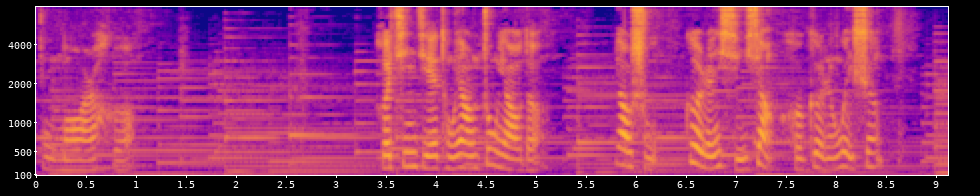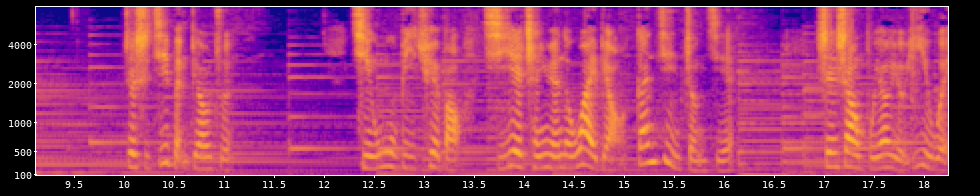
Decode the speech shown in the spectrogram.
不谋而合。和清洁同样重要的，要数个人形象和个人卫生，这是基本标准。请务必确保企业成员的外表干净整洁，身上不要有异味。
